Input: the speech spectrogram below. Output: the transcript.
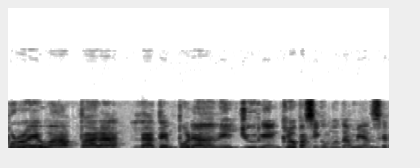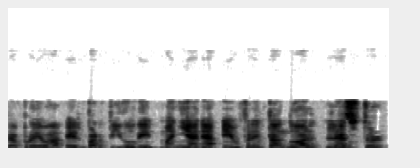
prueba para la temporada de Jürgen Klopp, así como también será prueba el partido de mañana enfrentando al Leicester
